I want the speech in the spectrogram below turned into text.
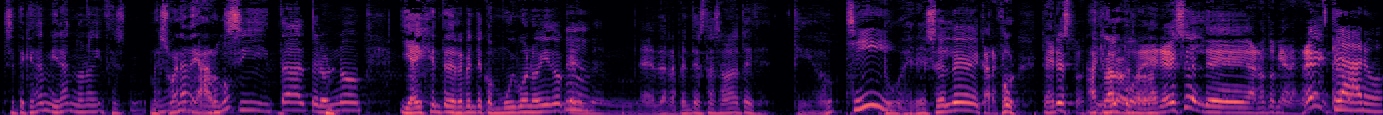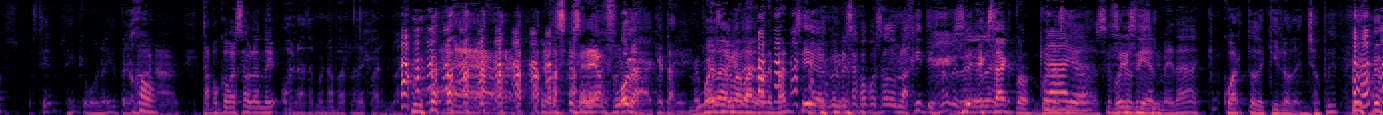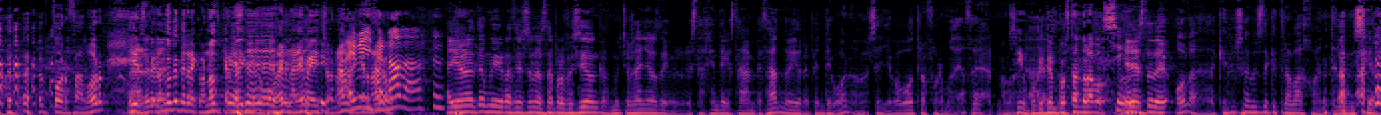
se te quedan mirando, ¿no? Y dices, ¿Me suena de algo? Sí, tal, pero no. Y hay gente de repente con muy buen oído que eh, de repente estás hablando y te dice, tío, Sí. tú eres el de Carrefour, tú eres, Ah, tío, claro, tú eres el de Anatomía de Grey. tío". claro. Hostia, sí, qué buen oído, pero no, no, tampoco vas hablando y, hola, dame una barra de pan. No. Eso sería absurdo. Hola, ¿qué tal? ¿Me puedes Hola, dar una ¿qué barra de pan? Sí, con esa famosa doblajitis, ¿no? Sí, exacto. Buenos Claro. días, buenos Sí, sí, días. sí. ¿Me da cuarto de kilo de chopper? por favor. y esperando claro. que te reconozcan. ¿no? Y dices, joder, nadie me ha dicho nada. Nadie me qué dice raro. nada. Hay una nota muy graciosa en nuestra profesión que hace muchos años de esta gente que estaba empezando y de repente, bueno, se llevaba otra forma de hacer, ¿no? Sí, un poquito impostando la voz. Sí. Era esto de, hola, que no sabes de qué trabajo en televisión.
